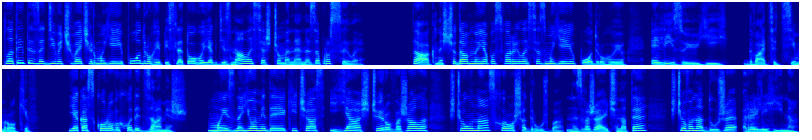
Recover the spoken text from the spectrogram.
платити за дівич вечір моєї подруги після того, як дізналася, що мене не запросили? Так, нещодавно я посварилася з моєю подругою, Елізою їй, 27 років, яка скоро виходить заміж. Ми знайомі деякий час, і я щиро вважала, що у нас хороша дружба, незважаючи на те, що вона дуже релігійна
